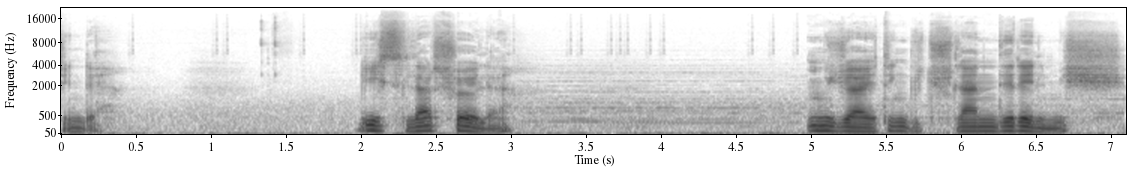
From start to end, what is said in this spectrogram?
Şimdi giysiler şöyle. Mücahit'in güçlendirilmiş.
